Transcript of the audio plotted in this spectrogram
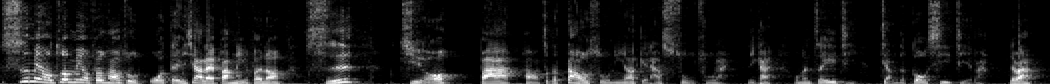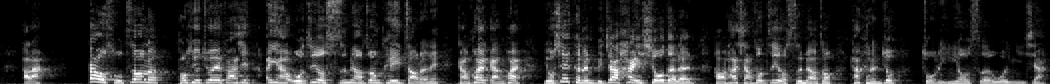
十秒钟没有分好组，我等一下来帮你分哦，十、九、八，好，这个倒数你要给它数出来。你看我们这一集讲的够细节吧？对吧？好啦。倒数之后呢，同学就会发现，哎呀，我只有十秒钟可以找人呢，赶快赶快！有些可能比较害羞的人，好、哦，他想说只有十秒钟，他可能就左邻右舍问一下，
